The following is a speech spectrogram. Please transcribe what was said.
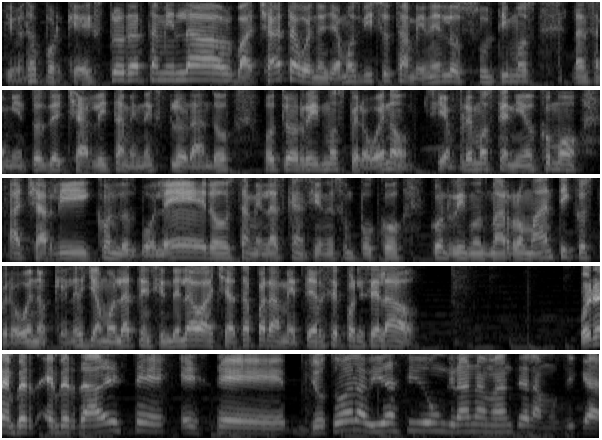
y bueno, ¿por qué explorar también la bachata? Bueno, ya hemos visto también en los últimos lanzamientos de Charlie también explorando otros ritmos, pero bueno, siempre hemos tenido como a Charlie con los boleros, también las canciones un poco con ritmos más románticos, pero bueno, ¿qué les llamó la atención de la bachata para meterse por ese lado? Bueno, en, verdad, este, este, yo toda la vida he sido un gran amante de la música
